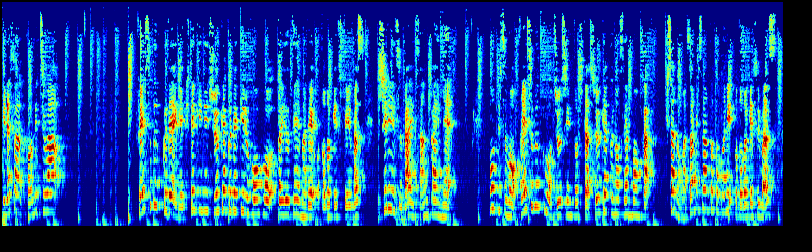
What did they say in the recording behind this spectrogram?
皆さん、こんにちは。Facebook で劇的に集客できる方法というテーマでお届けしています。シリーズ第3回目。本日も Facebook を中心とした集客の専門家、久野正美さんと共にお届けします。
